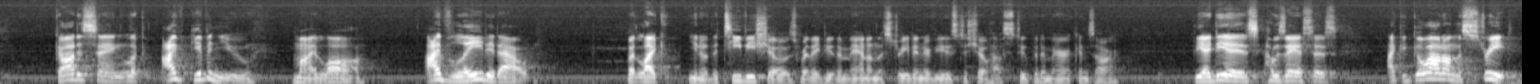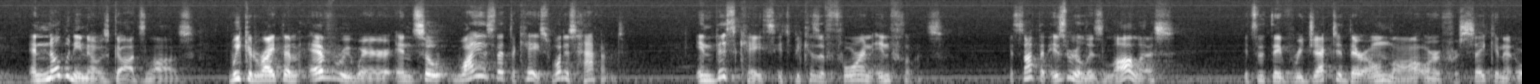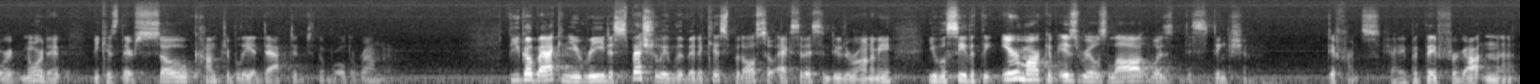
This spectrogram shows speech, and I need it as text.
God is saying, Look, I've given you my law, I've laid it out. But, like, you know, the TV shows where they do the man on the street interviews to show how stupid Americans are, the idea is Hosea says, I could go out on the street and nobody knows God's laws. We could write them everywhere. And so, why is that the case? What has happened? In this case, it's because of foreign influence. It's not that Israel is lawless, it's that they've rejected their own law or forsaken it or ignored it because they're so comfortably adapted to the world around them. If you go back and you read especially Leviticus, but also Exodus and Deuteronomy, you will see that the earmark of Israel's law was distinction, difference. Okay, but they've forgotten that.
